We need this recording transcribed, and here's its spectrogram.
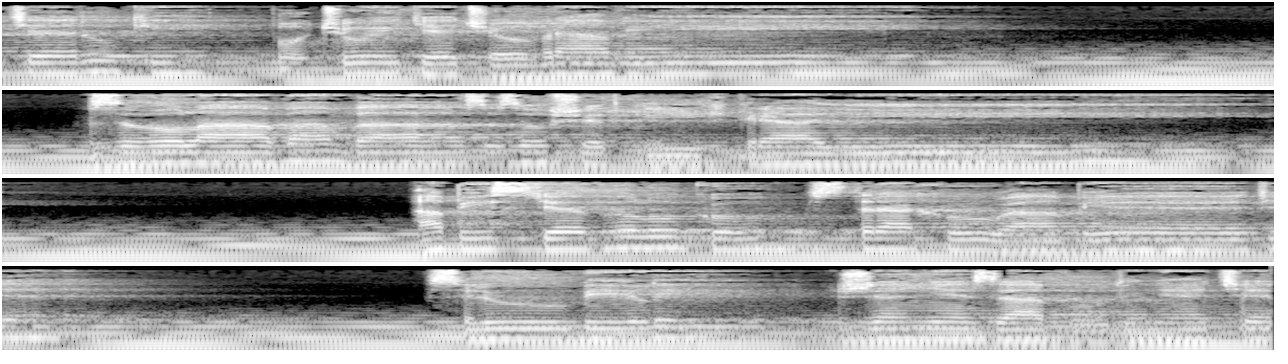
Spínate ruky, počujte, čo vravím. Zvolávam vás zo všetkých krajín, aby ste v hluku strachu a biede slúbili, že nezabudnete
